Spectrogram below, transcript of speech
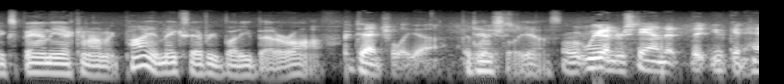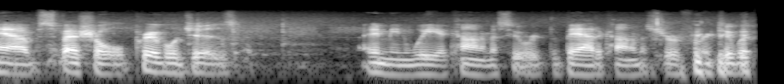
expand the economic pie, it makes everybody better off. Potentially, yeah. Potentially, yes. We understand that, that you can have special privileges. I mean we economists who are the bad economists you're referring to, but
